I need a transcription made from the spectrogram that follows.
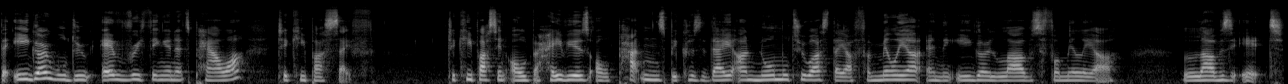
The ego will do everything in its power to keep us safe to keep us in old behaviors, old patterns, because they are normal to us, they are familiar, and the ego loves familiar, loves it.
